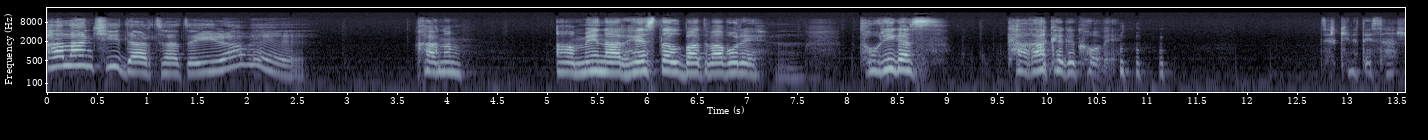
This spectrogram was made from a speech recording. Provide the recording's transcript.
փալանչի դարձած է իրավ է։ Խանım, ամեն արհեստլ բադվավոր է։ Թորիգաս քաղաքը գքով է։ Ձերքինը տեսար։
